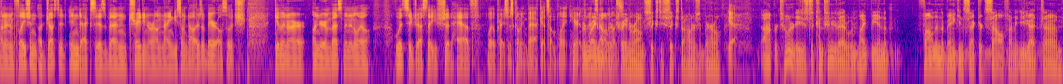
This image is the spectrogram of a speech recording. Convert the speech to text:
on an inflation adjusted index has been trading around 90 some dollars a barrel. So it's given our underinvestment in oil would suggest that you should have oil prices coming back at some point here in the and next right now couple they're months. trading around $66 a barrel. Yeah. Opportunities to continue that might be in the found in the banking sector itself. I mean, you got um,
